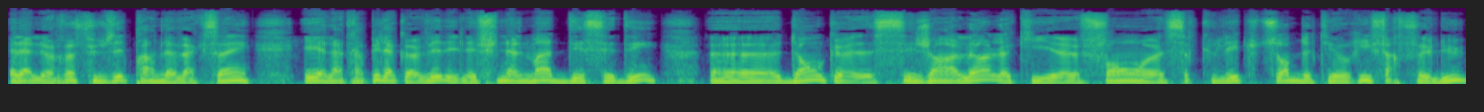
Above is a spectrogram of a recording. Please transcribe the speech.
elle, elle a refusé de prendre le vaccin et elle a attrapé la COVID et elle est finalement décédée. Euh, donc, ces gens-là là, qui euh, font euh, circuler toutes sortes de théories farfelues,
